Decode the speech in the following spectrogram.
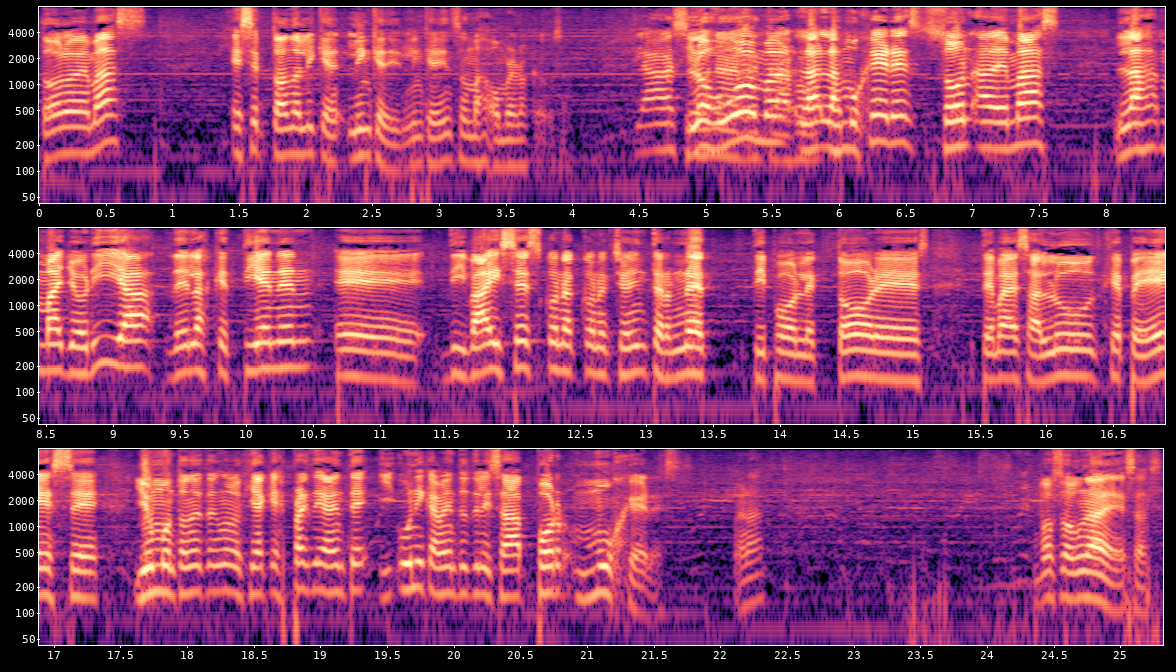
todo lo demás, exceptuando Linke- LinkedIn. LinkedIn son más hombres los que usan. Claro, sí, los la- las mujeres son además la mayoría de las que tienen eh, devices con la conexión a internet, tipo lectores, tema de salud, GPS y un montón de tecnología que es prácticamente y únicamente utilizada por mujeres. ¿verdad? Vos sos una de esas.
